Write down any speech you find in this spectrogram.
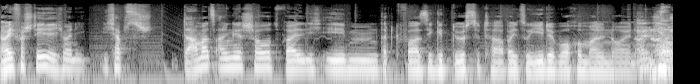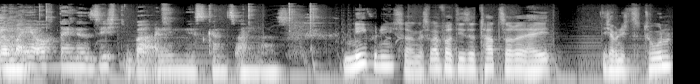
Aber ich verstehe, ich meine, ich habe es damals angeschaut, weil ich eben das quasi gedürstet habe, so jede Woche mal einen neuen Ja, Ja, anschauen. aber war ja auch deine Sicht über Animes ganz anders. Nee, würde ich nicht sagen. Es war einfach diese Tatsache, hey, ich habe nichts zu tun,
